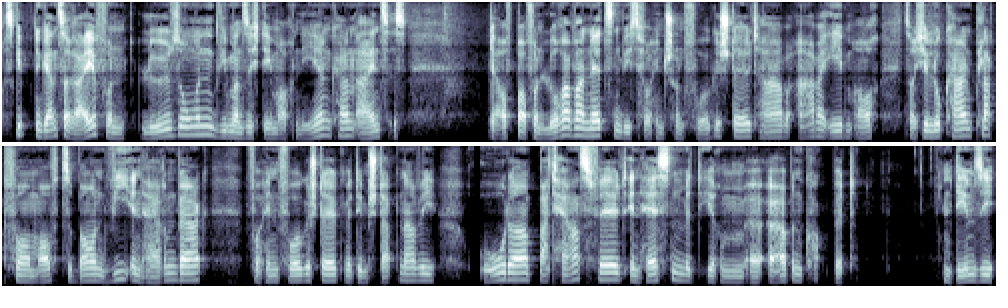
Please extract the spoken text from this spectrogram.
Es gibt eine ganze Reihe von Lösungen, wie man sich dem auch nähern kann. Eins ist der Aufbau von LoRaWAN-Netzen, wie ich es vorhin schon vorgestellt habe, aber eben auch solche lokalen Plattformen aufzubauen, wie in Herrenberg, vorhin vorgestellt mit dem Stadtnavi, oder Bad Hersfeld in Hessen mit ihrem äh, Urban Cockpit, indem sie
